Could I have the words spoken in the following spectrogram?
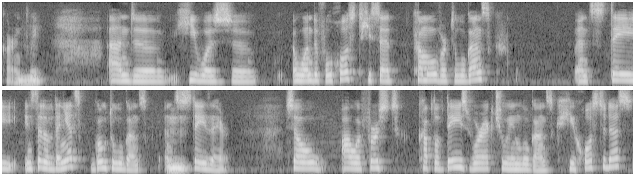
currently, and uh, he was uh, a wonderful host. He said, "Come over to Lugansk." and stay instead of Donetsk, go to Lugansk and stay there. So our first couple of days were actually in Lugansk. He hosted us,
